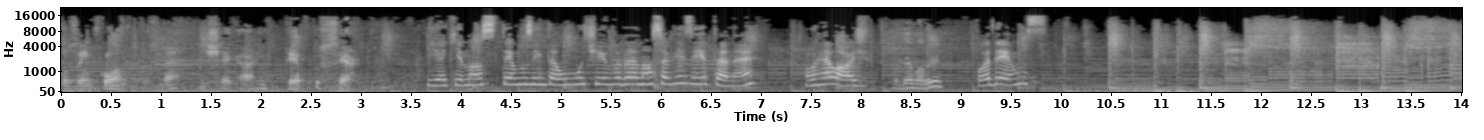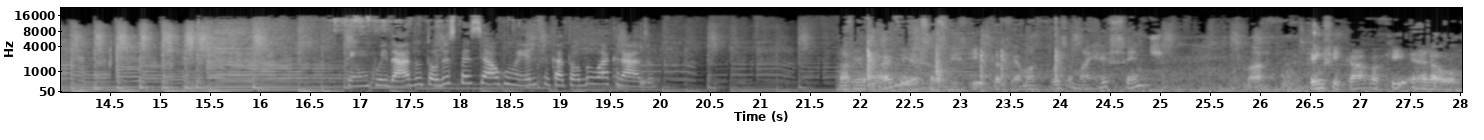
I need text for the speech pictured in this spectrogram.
os encontros, né? E chegar em tempo certo. E aqui nós temos então o motivo da nossa visita, né? O relógio. Podemos abrir? Podemos. Tem um cuidado todo especial com ele, fica todo lacrado. Na verdade, essa visita é uma coisa mais recente. Né? Quem ficava aqui era o,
